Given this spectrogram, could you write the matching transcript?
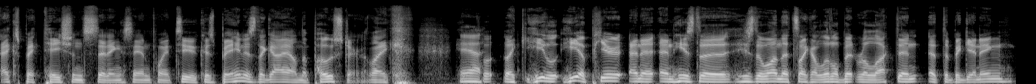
expectation setting standpoint too, because Behm is the guy on the poster. Like, Yeah. like he he appeared and uh, and he's the he's the one that's like a little bit reluctant at the beginning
